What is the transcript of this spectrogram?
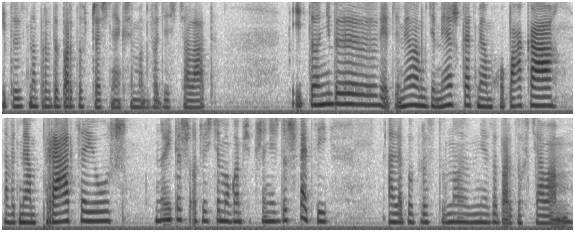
i to jest naprawdę bardzo wcześnie, jak się ma 20 lat. I to niby, wiecie, miałam gdzie mieszkać, miałam chłopaka, nawet miałam pracę już, no i też oczywiście mogłam się przenieść do Szwecji, ale po prostu no, nie za bardzo chciałam.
